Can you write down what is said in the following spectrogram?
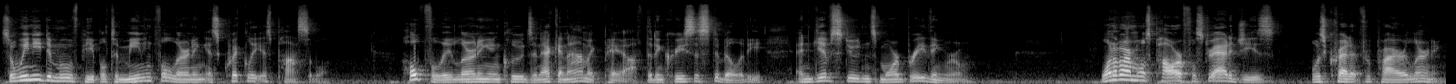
So we need to move people to meaningful learning as quickly as possible. Hopefully, learning includes an economic payoff that increases stability and gives students more breathing room. One of our most powerful strategies was credit for prior learning.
